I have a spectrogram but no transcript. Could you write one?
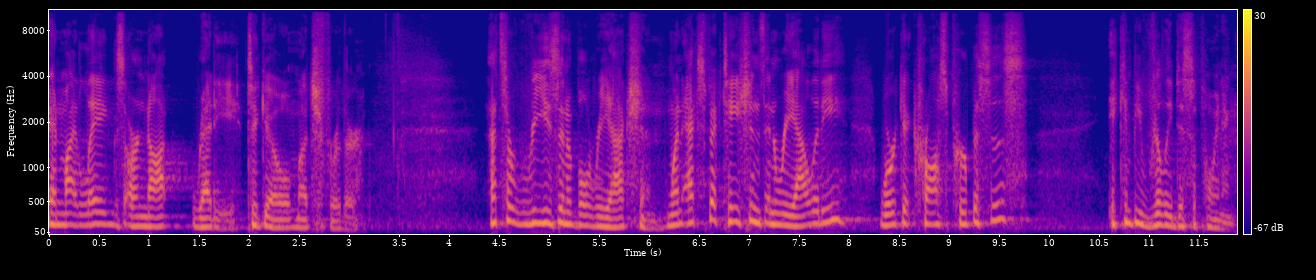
and my legs are not ready to go much further. That's a reasonable reaction. When expectations and reality work at cross purposes, it can be really disappointing.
